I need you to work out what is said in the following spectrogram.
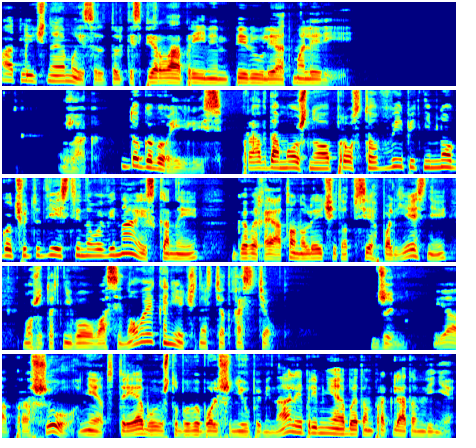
«Отличная мысль, только сперва примем пилюли от малярии». Жак. «Договорились. Правда, можно просто выпить немного чудодейственного вина из коны. Говорят, оно лечит от всех болезней. Может, от него у вас и новая конечность отрастет?» Джим. «Я прошу, нет, требую, чтобы вы больше не упоминали при мне об этом проклятом вине».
